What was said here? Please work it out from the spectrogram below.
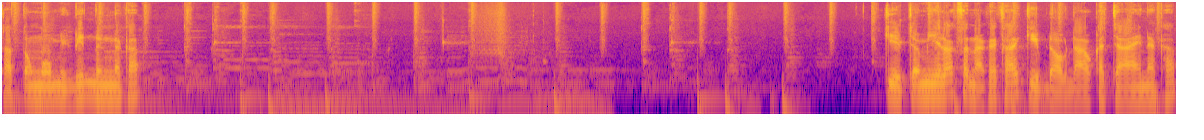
ตัดตรงมุมอีกนิดนึงนะครับ กีบจะมีลักษณะคล้ายๆ กีบดอกดาวกระจายนะครับ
